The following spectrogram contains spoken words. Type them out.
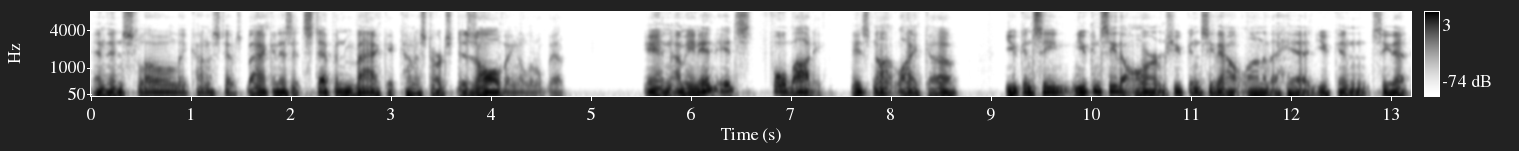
and then slowly kind of steps back and as it's stepping back it kind of starts dissolving a little bit. And i mean it, it's full body. It's not like uh you can see you can see the arms you can see the outline of the head you can see that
